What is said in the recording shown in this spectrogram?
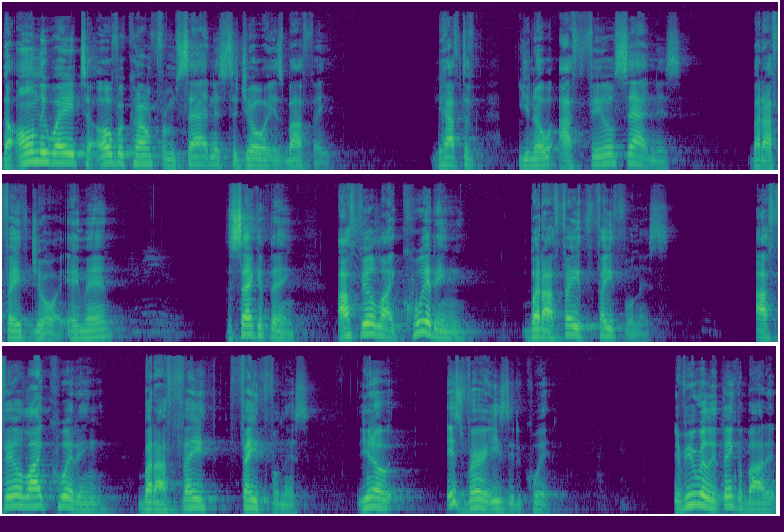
The only way to overcome from sadness to joy is by faith. You have to, you know, I feel sadness, but I faith joy. Amen. The second thing, I feel like quitting, but I faith faithfulness. I feel like quitting, but I faith faithfulness. You know, it's very easy to quit. If you really think about it,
